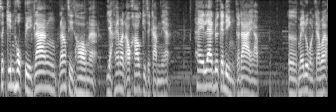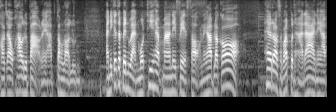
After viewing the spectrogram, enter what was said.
สกิน 6 ปีกร่างร่างสีทองอะอยากให้มันเอาเข้ากิจกรรมเนี้ยให้แลกด้วยกระดิ่งก็ได้ครับเออไม่รู้เหมือนกันว่าเขาจะเอาเข้าหรือเปล่านะครับต้องรอลุ้น อันนี้ก็จะเป็นแหวนมดที่มาในเฟส2นะครับแล้วก็ให้เราสามารถเปิดหาได้นะครับ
